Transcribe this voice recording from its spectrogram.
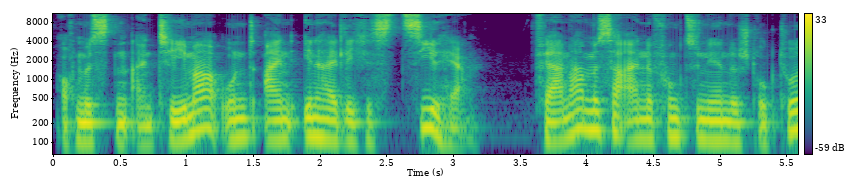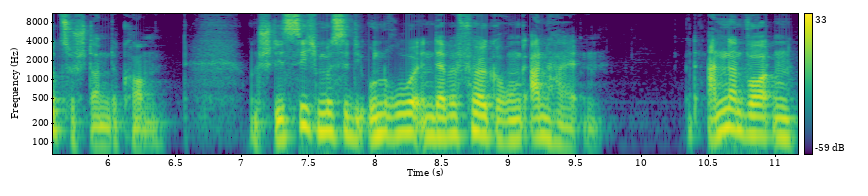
Auch müssten ein Thema und ein inhaltliches Ziel her. Ferner müsse eine funktionierende Struktur zustande kommen. Und schließlich müsse die Unruhe in der Bevölkerung anhalten. Mit anderen Worten,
